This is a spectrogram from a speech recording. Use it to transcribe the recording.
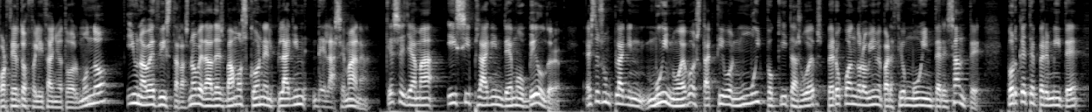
Por cierto, feliz año a todo el mundo. Y una vez vistas las novedades, vamos con el plugin de la semana, que se llama Easy Plugin Demo Builder. Este es un plugin muy nuevo, está activo en muy poquitas webs, pero cuando lo vi me pareció muy interesante, porque te permite,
